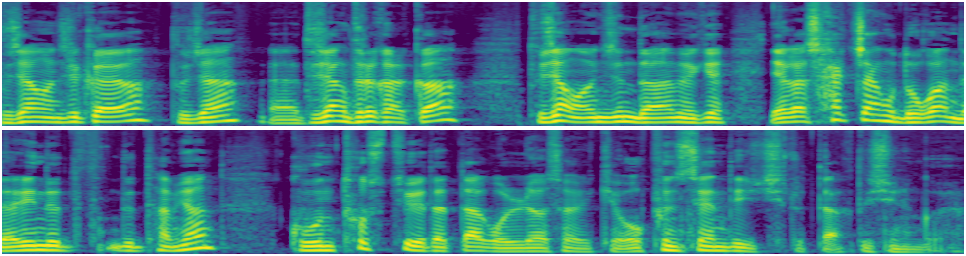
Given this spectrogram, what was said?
두 장 얹을까요? 두 장? 예, 두장 들어갈까? 두 장 얹은 다음에 이렇게 얘가 살짝 녹아내린 듯, 듯 하면 구운 토스트 위에다 딱 올려서 이렇게 오픈 샌드위치로 딱 드시는 거예요.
